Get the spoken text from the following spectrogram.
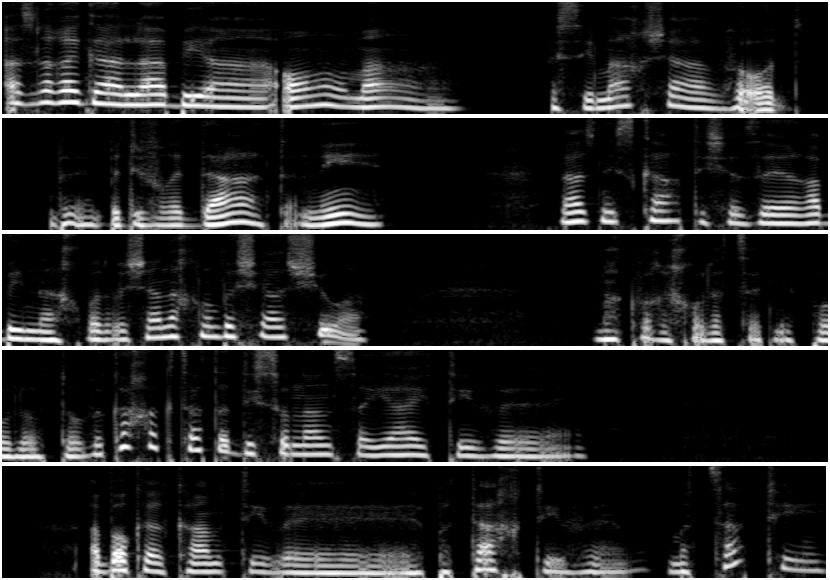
אז לרגע עלה בי ה... או, מה, משימה עכשיו, ועוד בדברי דעת, אני. ואז נזכרתי שזה רבי נחמן ושאנחנו בשעשוע. מה כבר יכול לצאת מפה לא טוב? וככה קצת הדיסוננס היה איתי, והבוקר קמתי ופתחתי ומצאתי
